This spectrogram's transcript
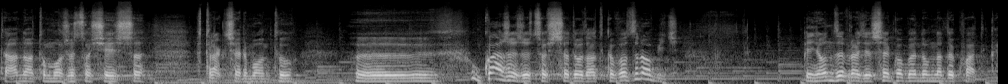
ta, no a to może coś się jeszcze w trakcie remontu yy, ukaże, że coś trzeba dodatkowo zrobić. Pieniądze w razie czego będą na dokładkę.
